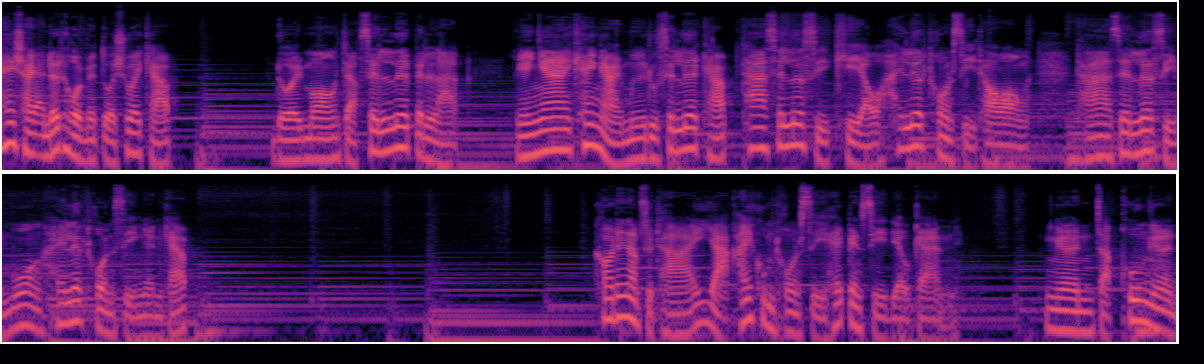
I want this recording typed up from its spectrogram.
ให้ใช้อันเดอร์โทนเป็นตัวช่วยครับ โดยมองจากเส้นเลือดเป็นหลัก ง่ายๆ แค่หงายมือดูเส้นเลือดครับ ถ้าเส้นเลือดสีเขียวให้เลือกโทนสีทอง ถ้าเส้นเลือดสีม่วงให้เลือกโทนสีเงินครับ ข้อแนะนำสุดท้ายอยากให้คุมโทนสีให้เป็นสีเดียวกัน เงินจับคู่เงิน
